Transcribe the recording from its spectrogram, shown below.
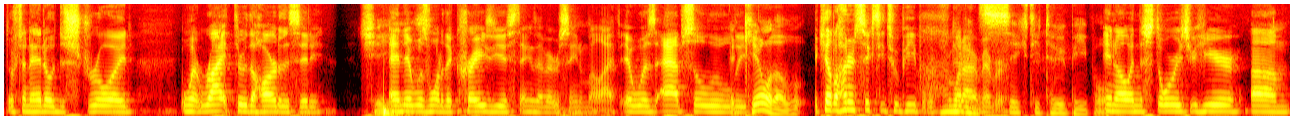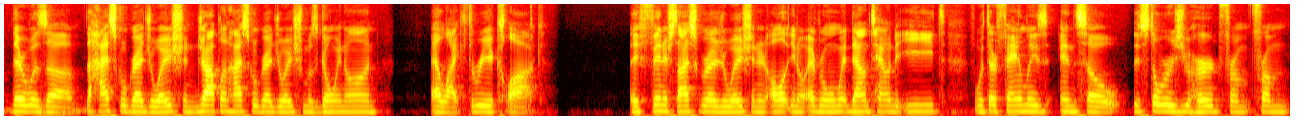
The tornado destroyed, went right through the heart of the city. Jeez. and it was one of the craziest things I've ever seen in my life. It was absolutely it it, killed a killed 162 people from what I remember. 62 people. You know, and the stories you hear, um, there was uh, the high school graduation. Joplin High School graduation was going on at like three o'clock. They finished high school graduation, and all you know, everyone went downtown to eat with their families. And so the stories you heard from from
